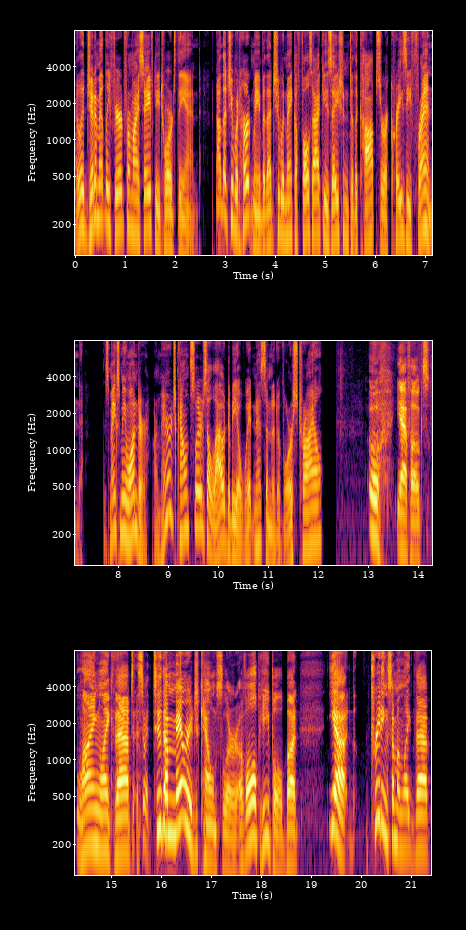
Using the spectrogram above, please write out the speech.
I legitimately feared for my safety towards the end. Not that she would hurt me, but that she would make a false accusation to the cops or a crazy friend. This makes me wonder are marriage counselors allowed to be a witness in a divorce trial? Oh, yeah, folks. Lying like that to the marriage counselor of all people. But yeah, treating someone like that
